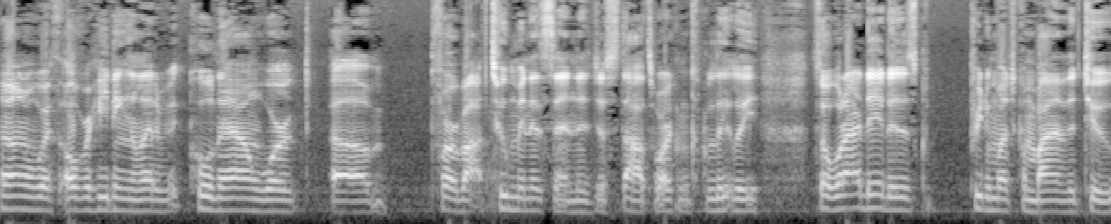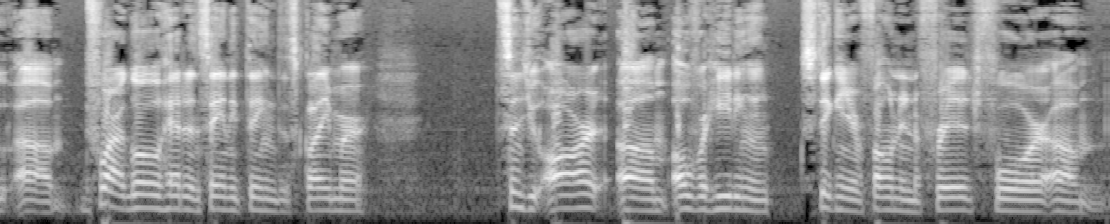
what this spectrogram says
the one with overheating and letting it cool down worked um, for about two minutes and it just stops working completely so what I did is pretty much combine the two um, before I go ahead and say anything disclaimer since you are um, overheating and sticking your phone in the fridge for um,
